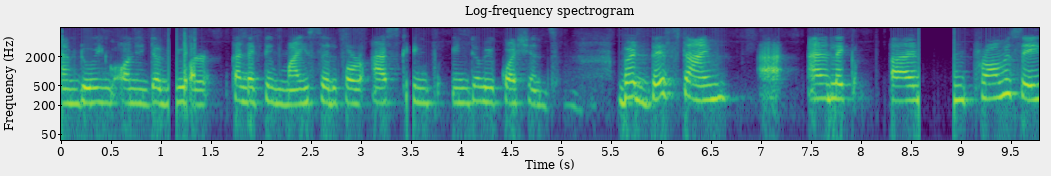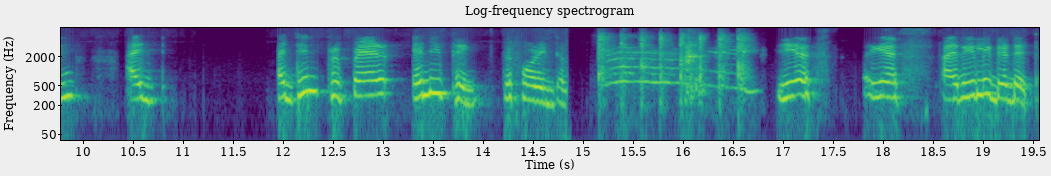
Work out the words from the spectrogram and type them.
I'm doing on interview or conducting myself or asking interview questions. But this time, I, and like I'm promising, I I didn't prepare anything before interview. Yes, yes, I really did it.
